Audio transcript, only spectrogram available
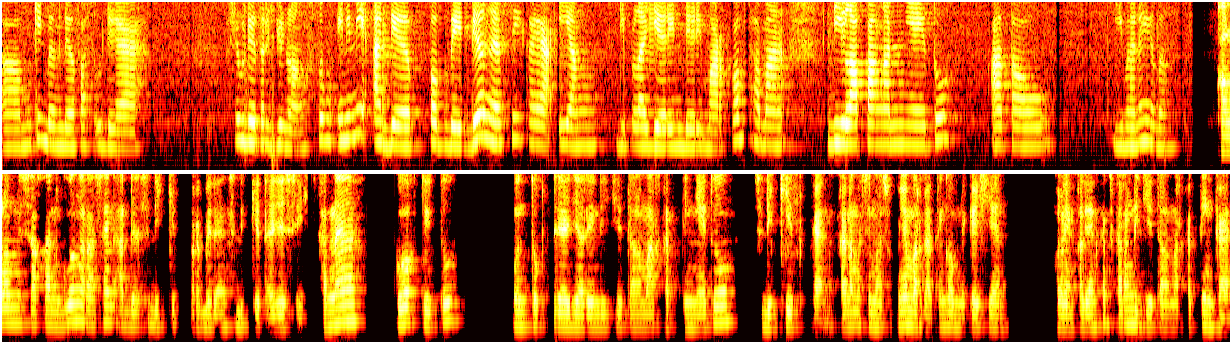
uh, mungkin Bang Davas udah saya udah terjun langsung ini nih ada pembeda nggak sih kayak yang dipelajarin dari Markom sama di lapangannya itu atau gimana ya bang? Kalau misalkan gue ngerasain ada sedikit perbedaan sedikit aja sih karena gue waktu itu untuk diajarin digital marketingnya itu sedikit kan karena masih masuknya marketing communication. Kalau yang kalian kan sekarang digital marketing kan.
